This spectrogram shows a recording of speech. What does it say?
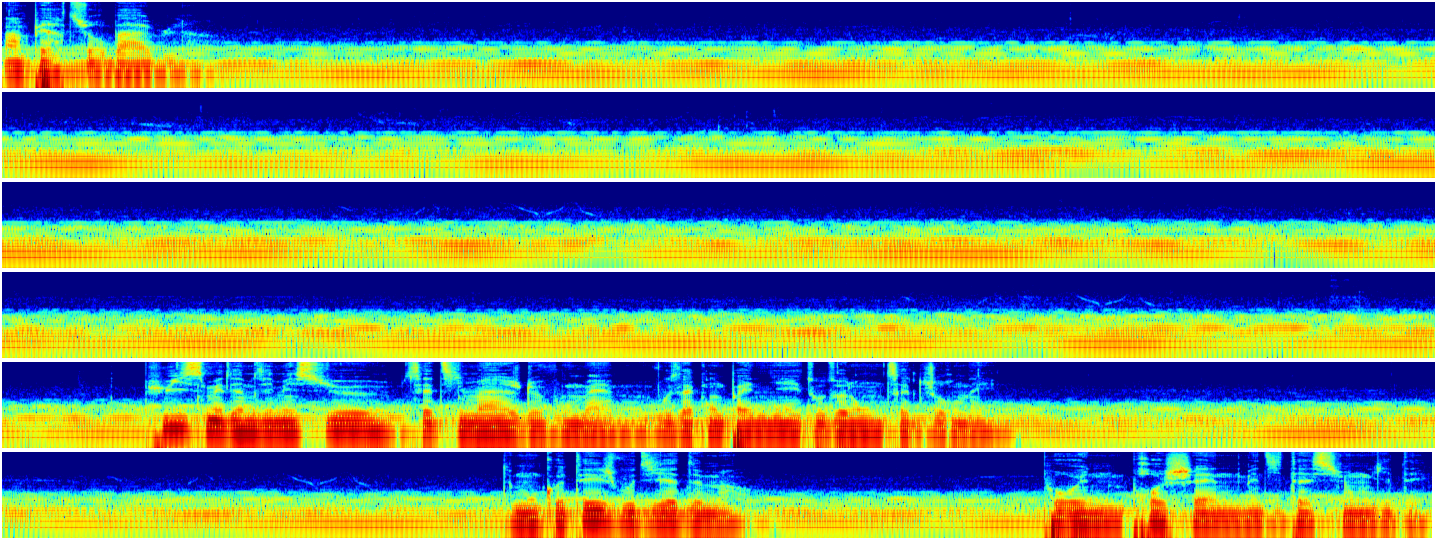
imperturbable. Puisse, mesdames et messieurs, cette image de vous-même vous accompagner tout au long de cette journée. De mon côté, je vous dis à demain pour une prochaine méditation guidée.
